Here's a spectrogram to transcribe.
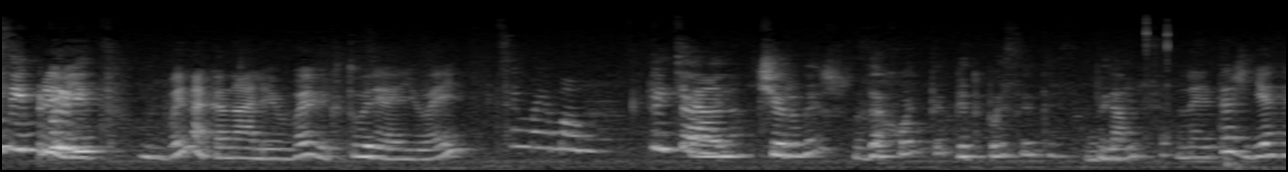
Всім привіт! привіт! Ви на каналі Ви Вікторія UA. Це моя мама. Тетяна. Черниш, заходьте, підписуйтесь, Да. У В неї теж є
